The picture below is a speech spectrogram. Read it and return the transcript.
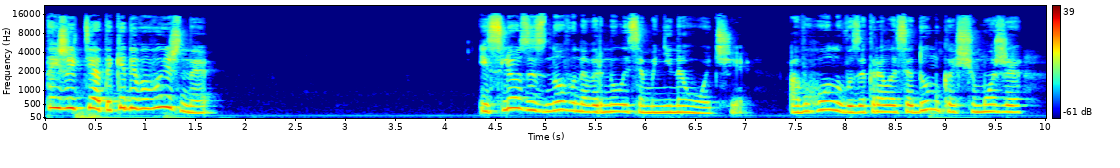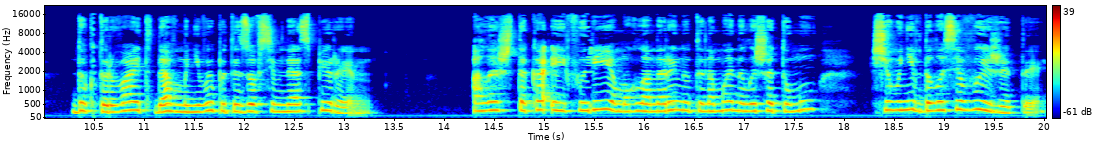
та й життя таке дивовижне. І сльози знову навернулися мені на очі, а в голову закралася думка, що, може, доктор Вайт дав мені випити зовсім не аспірин. Але ж така ейфорія могла наринути на мене лише тому, що мені вдалося вижити,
